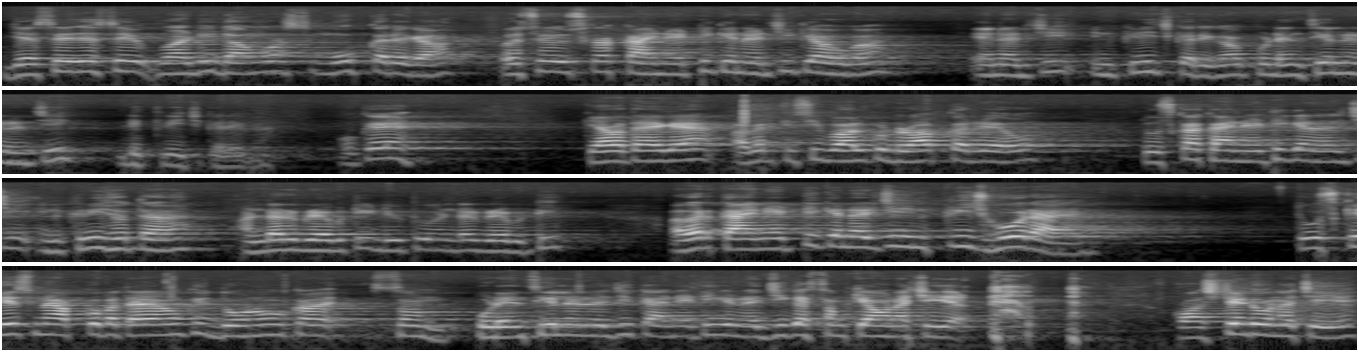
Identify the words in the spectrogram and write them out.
जैसे जैसे बॉडी डाउनवर्ड्स मूव करेगा, वैसे उसका काइनेटिक एनर्जी क्या होगा? एनर्जी इंक्रीज करेगा पोटेंशियल एनर्जी डिक्रीज करेगा। ओके क्या बताया गया? अगर किसी बॉल को ड्रॉप कर रहे हो तो उसका काइनेटिक एनर्जी इंक्रीज होता है under gravity due to under gravity अगर काइनेटिक एनर्जी इंक्रीज हो रहा है तो उस केस में आपको बताया हूँ कि दोनों का sum potential energy kinetic energy का सम क्या होना चाहिए? कांस्टेंट होना चाहिए।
